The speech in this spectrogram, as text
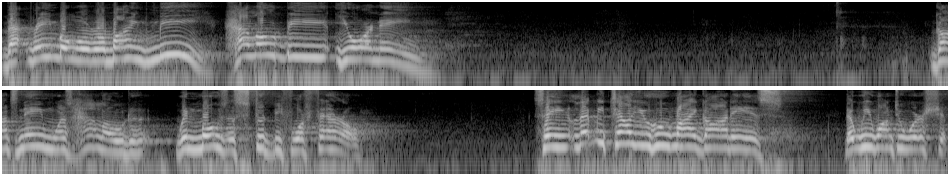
that rainbow will remind me, hallowed be your name. God's name was hallowed when Moses stood before Pharaoh, saying, Let me tell you who my God is that we want to worship.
